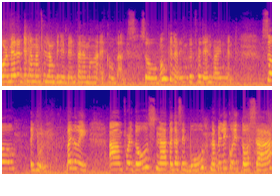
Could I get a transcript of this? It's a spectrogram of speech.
or meron din naman silang binibenta ng mga eco bags. So, bongga na rin. Good for the environment. So, ayun. By the way, um, for those na taga Cebu, nabili ko ito sa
